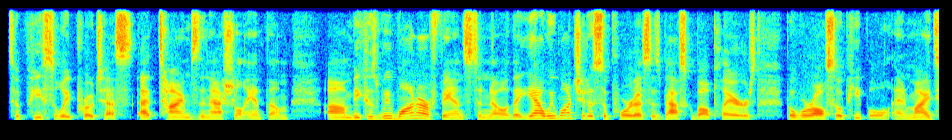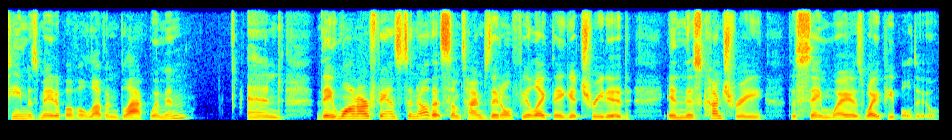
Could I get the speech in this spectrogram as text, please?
to peacefully protest at times the national anthem um, because we want our fans to know that, yeah, we want you to support us as basketball players, but we're also people. And my team is made up of 11 black women and they want our fans to know that sometimes they don't feel like they get treated in this country the same way as white people do.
